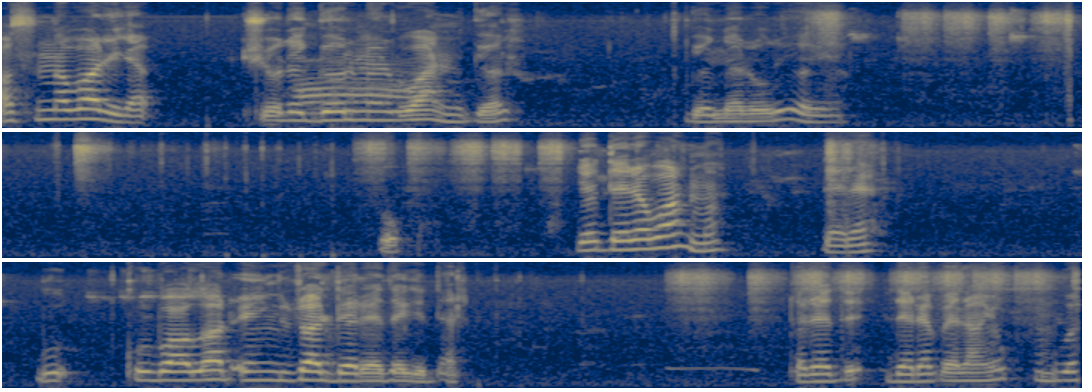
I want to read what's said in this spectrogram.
Aslında var ya şöyle göl var mı göl? Göller oluyor ya. Yok. Ya dere var mı? Dere. Bu kurbağalar en güzel derede gider. Derede, dere falan yok mu be?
